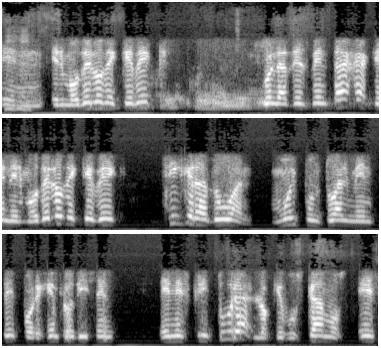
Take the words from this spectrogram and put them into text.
en el modelo de Quebec, con la desventaja que en el modelo de Quebec sí gradúan muy puntualmente, por ejemplo, dicen, en escritura lo que buscamos es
